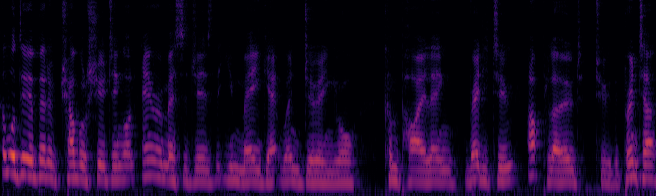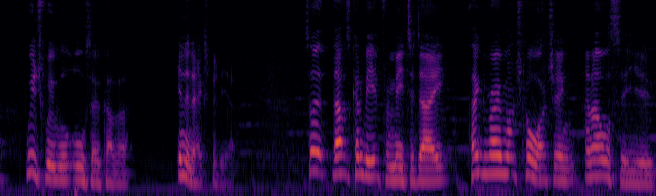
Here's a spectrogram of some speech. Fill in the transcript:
and we'll do a bit of troubleshooting on error messages that you may get when doing your compiling, ready to upload to the printer, which we will also cover in the next video. So that's going to be it from me today. Thank you very much for watching and I will see you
